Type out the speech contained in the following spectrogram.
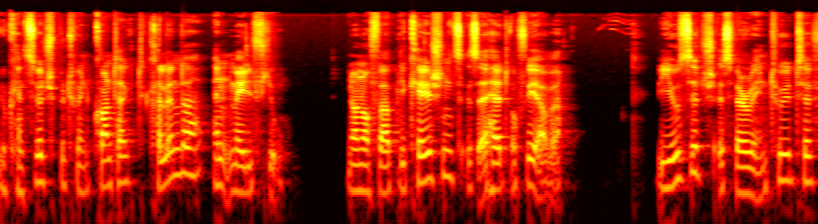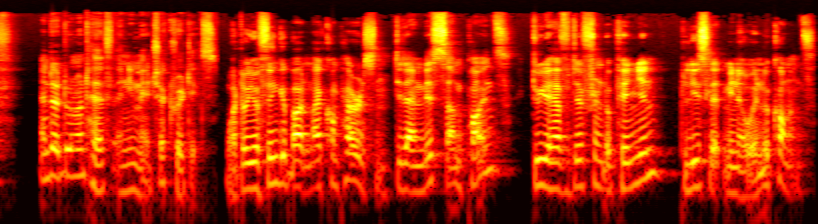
You can switch between contact, calendar and mail view. None of the applications is ahead of the other. The usage is very intuitive and I do not have any major critics. What do you think about my comparison? Did I miss some points? Do you have a different opinion? Please let me know in the comments.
